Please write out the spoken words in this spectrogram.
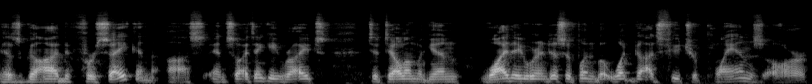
has God forsaken us? And so I think he writes to tell them again why they were in discipline, but what God's future plans are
